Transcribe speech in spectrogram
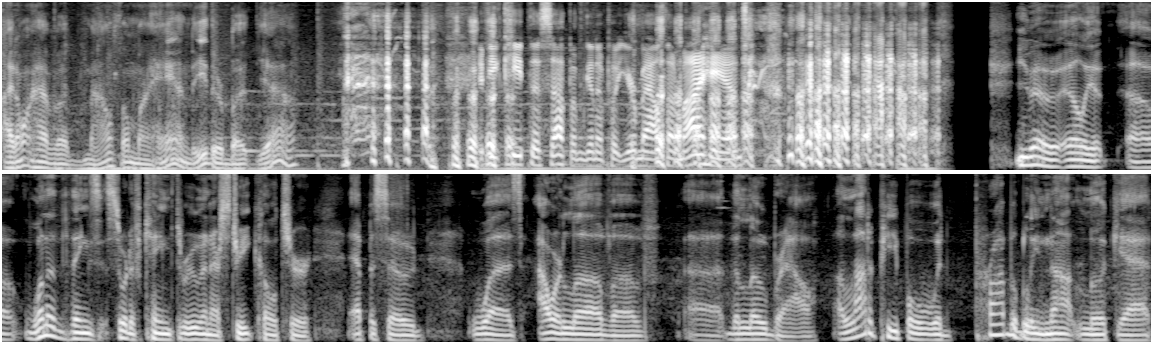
I don't have a mouth on my hand either, but yeah. if you keep this up, I'm going to put your mouth on my hand. You know, Elliot, uh, one of the things that sort of came through in our street culture episode was our love of uh, the lowbrow. A lot of people would probably not look at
